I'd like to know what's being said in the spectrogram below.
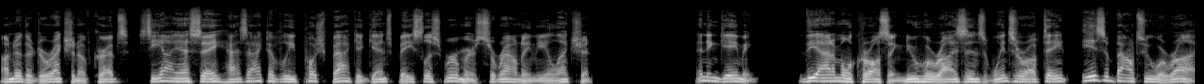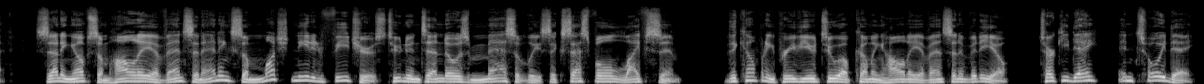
Under the direction of Krebs, CISA has actively pushed back against baseless rumors surrounding the election. And in gaming, the Animal Crossing New Horizons Winter Update is about to arrive, setting up some holiday events and adding some much needed features to Nintendo's massively successful Life Sim. The company previewed two upcoming holiday events in a video Turkey Day and Toy Day.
